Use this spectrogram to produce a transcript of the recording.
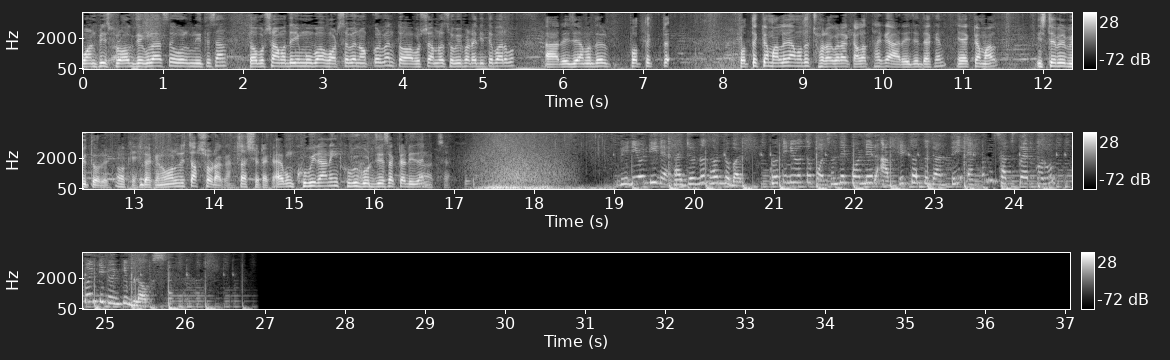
ওয়ান পিস ফ্রক যেগুলো আছে ওর নিতে চান তো অবশ্যই আমাদের ইমো বা হোয়াটসঅ্যাপে নক করবেন তো অবশ্যই আমরা ছবি পাঠিয়ে দিতে পারব। আর এই যে আমাদের প্রত্যেকটা প্রত্যেকটা মালের আমাদের ছড়া করা কালার থাকে আর এই যে দেখেন এই একটা মাল। স্টেপের ভিতরে. দেখেন অনলি চারশো টাকা। চারশো টাকা। এবং খুবই রানিং খুবই গর্জিয়াস একটা ডিজাইন আচ্ছা। ভিডিওটি দেখার জন্য ধন্যবাদ। প্রতিনিয়ত পছন্দের পণ্যের আপডেট তথ্য জানতে এখনই সাবস্ক্রাইব করুন টোয়েন্টি টোয়েন্টি ব্লগস।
